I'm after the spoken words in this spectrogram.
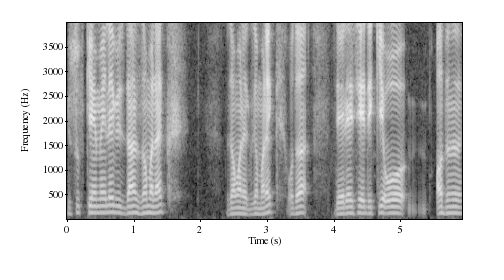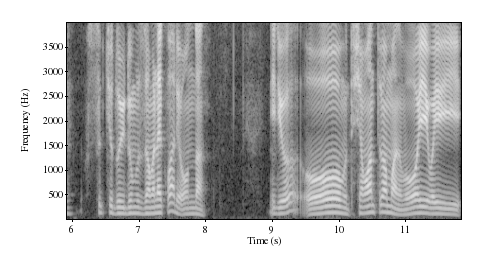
Yusuf GML bizden. Zamalek. Zamalek Zamalek. O da DLS'deki o adını sıkça duyduğumuz Zamalek var ya ondan. Ne diyor? Oo muhteşem antrenman. Vay vay.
